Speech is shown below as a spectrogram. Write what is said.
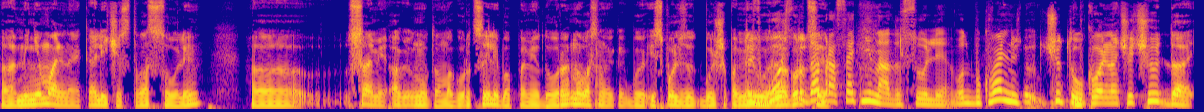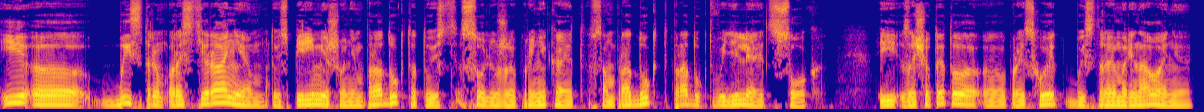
минимальное количество соли, сами ну, там, огурцы, либо помидоры. Ну, в основном как бы используют больше помидоры. То есть горсть огурцы. туда бросать не надо соли? Вот буквально э, чуток? Буквально чуть-чуть, да. И э, быстрым растиранием, то есть перемешиванием продукта, то есть соль уже проникает в сам продукт, продукт выделяет сок, и за счет этого э, происходит быстрое маринование.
